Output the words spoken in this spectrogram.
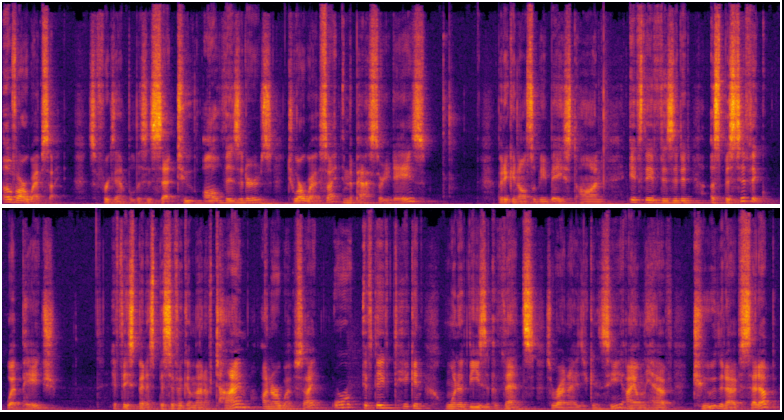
of our website. So for example, this is set to all visitors to our website in the past 30 days, but it can also be based on if they've visited a specific web page, if they spend a specific amount of time on our website, or if they've taken one of these events. So right now, as you can see, I only have two that I've set up,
